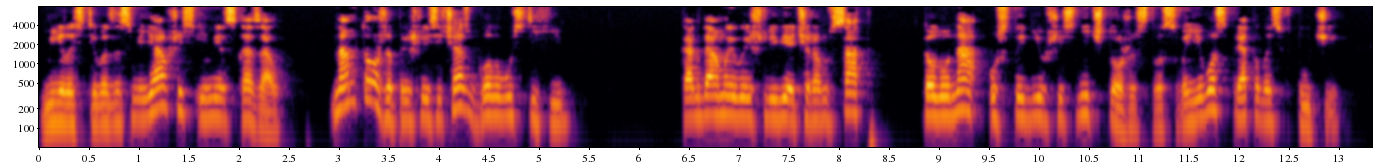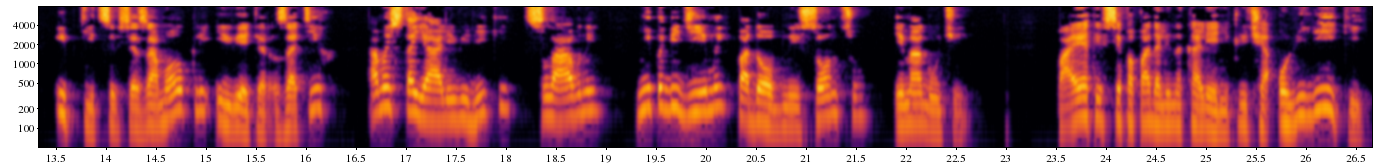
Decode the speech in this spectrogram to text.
Милостиво засмеявшись, Эмир сказал, «Нам тоже пришли сейчас в голову стихи. Когда мы вышли вечером в сад, то луна, устыдившись ничтожества своего, спряталась в тучи, и птицы все замолкли, и ветер затих, а мы стояли великий, славный, непобедимый, подобный солнцу и могучий. Поэты все попадали на колени, крича «О, великий!»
